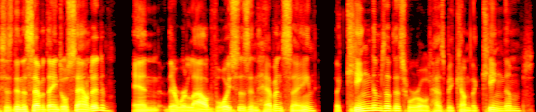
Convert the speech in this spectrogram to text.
It says then the seventh angel sounded and there were loud voices in heaven saying, the kingdoms of this world has become the kingdoms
